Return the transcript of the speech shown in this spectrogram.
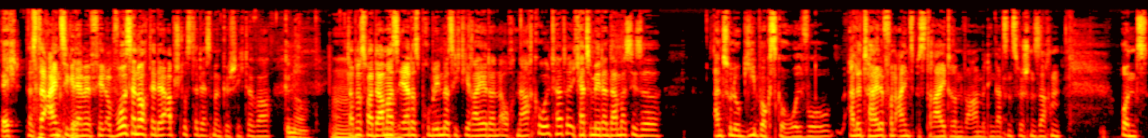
Echt? Das ist der einzige, Okay. der mir fehlt, obwohl es ja noch der, der Abschluss der Desmond-Geschichte war. Genau. Ich glaube, das war damals eher das Problem, dass ich die Reihe dann auch nachgeholt hatte. Ich hatte mir dann damals diese Anthologie-Box geholt, wo alle Teile von 1 bis 3 drin waren mit den ganzen Zwischensachen. Und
